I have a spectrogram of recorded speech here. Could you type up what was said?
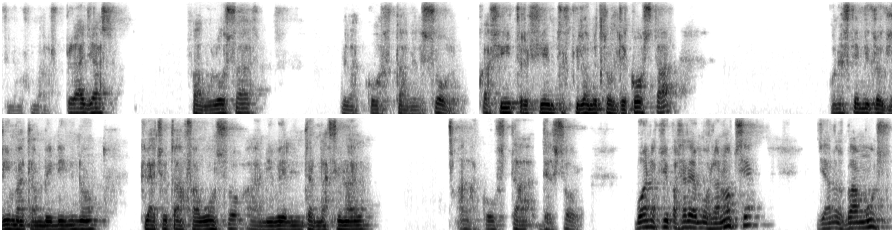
Tenemos unas playas fabulosas de la Costa del Sol, casi 300 kilómetros de costa, con este microclima tan benigno que ha hecho tan famoso a nivel internacional a la Costa del Sol. Bueno, aquí pasaremos la noche, ya nos vamos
